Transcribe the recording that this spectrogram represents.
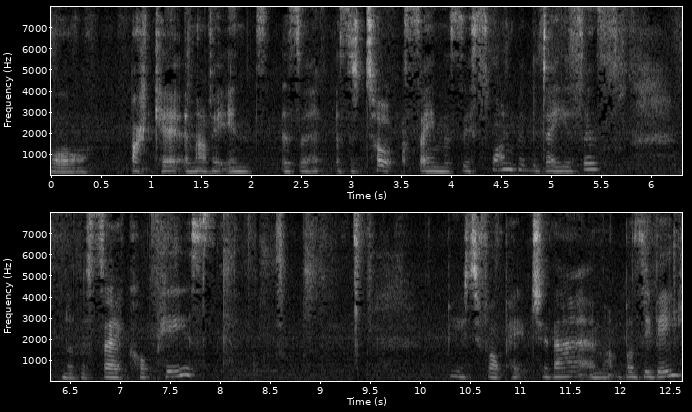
Or back it and have it in as a as a tuck, same as this one with the daisies. Another circle piece. Beautiful picture there um, and that buzzy bee.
